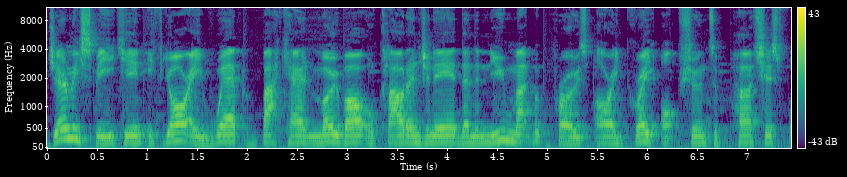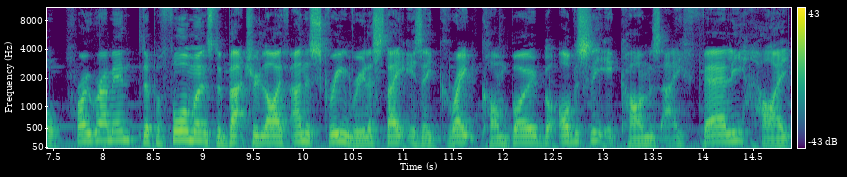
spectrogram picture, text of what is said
Generally speaking, if you're a web, backend, mobile, or cloud engineer, then the new MacBook Pros are a great option to purchase for programming. The performance, the battery life, and the screen real estate is a great combo, but obviously it comes at a fairly high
